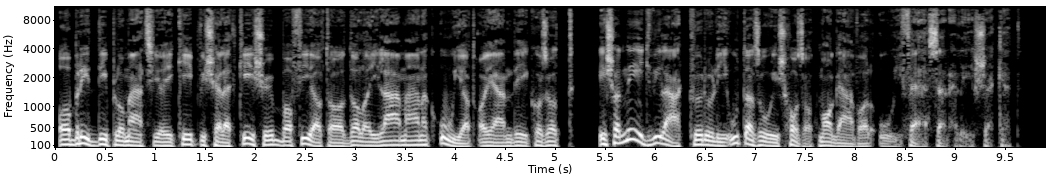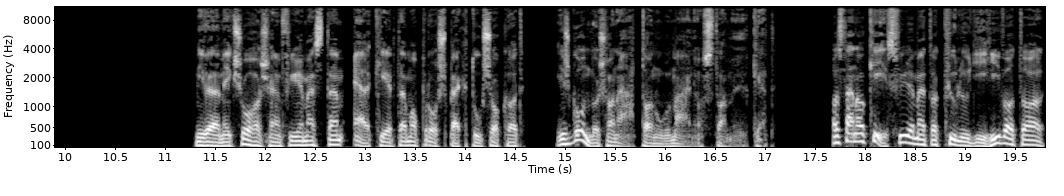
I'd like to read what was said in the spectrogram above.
A brit diplomáciai képviselet később a fiatal dalai lámának újat ajándékozott, és a négy világ körüli utazó is hozott magával új felszereléseket. Mivel még sohasem filmeztem, elkértem a prospektusokat, és gondosan áttanulmányoztam őket. Aztán a készfilmet a külügyi hivatal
